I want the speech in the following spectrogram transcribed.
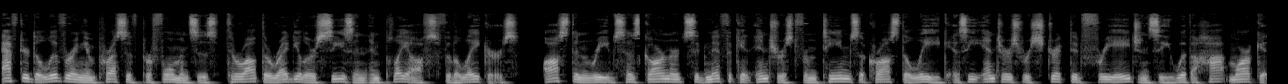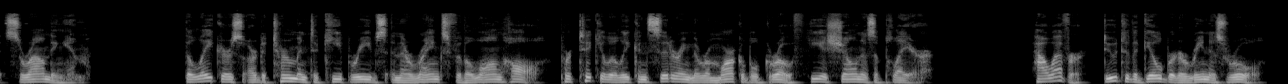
After delivering impressive performances throughout the regular season and playoffs for the Lakers, Austin Reaves has garnered significant interest from teams across the league as he enters restricted free agency with a hot market surrounding him. The Lakers are determined to keep Reaves in their ranks for the long haul, particularly considering the remarkable growth he has shown as a player. However, due to the Gilbert Arenas rule,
